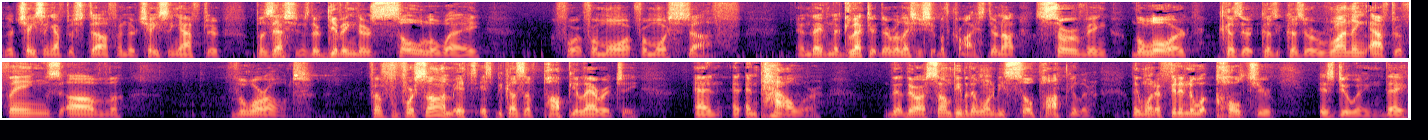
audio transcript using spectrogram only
They're chasing after stuff and they're chasing after possessions. They're giving their soul away for, for, more, for more stuff. And they've neglected their relationship with Christ. They're not serving the Lord because they're, cause, cause they're running after things of the world. For, for some, it's, it's because of popularity and, and, and power. There, there are some people that want to be so popular. They want to fit into what culture is doing. They,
